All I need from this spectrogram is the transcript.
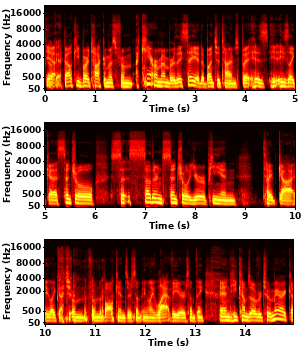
yeah. Okay. Balki Bartokomous from I can't remember. They say it a bunch of times, but his he, he's like a central, s- southern central European type guy, like Gotcha. from from the Balkans or something like Latvia or something. And he comes over to America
